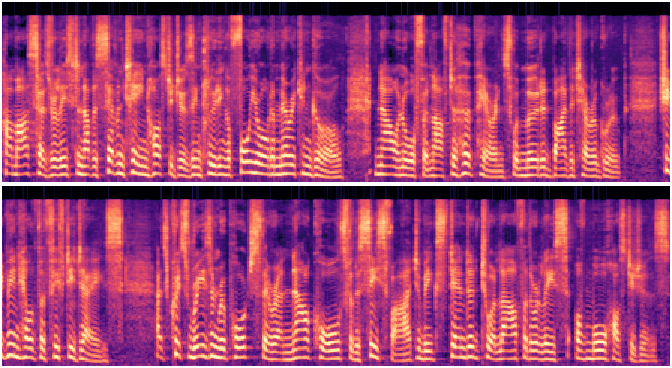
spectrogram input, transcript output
Hamas has released another 17 hostages, including a four year old American girl, now an orphan after her parents were murdered by the terror group. She'd been held for 50 days. As Chris Reason reports, there are now calls for the ceasefire to be extended to allow for the release of more hostages.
